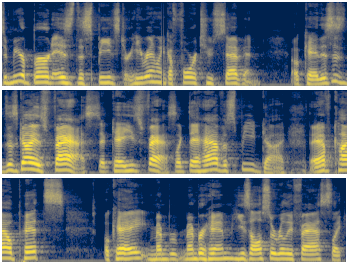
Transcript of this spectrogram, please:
Damiere Byrd is the speedster. He ran like a four two seven. Okay, this is this guy is fast. Okay, he's fast. Like they have a speed guy. They have Kyle Pitts. Okay, remember remember him? He's also really fast. Like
